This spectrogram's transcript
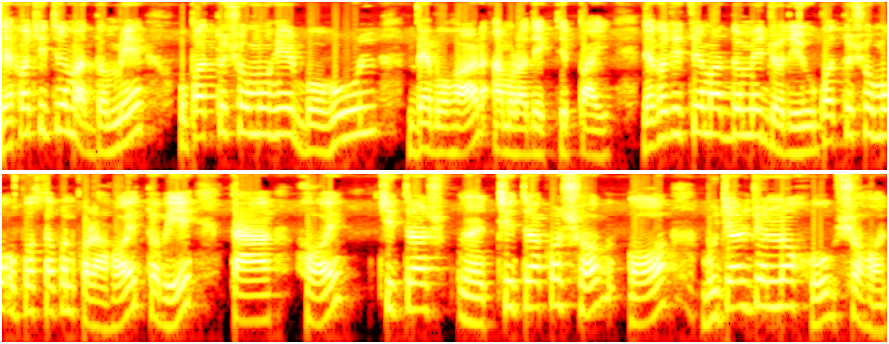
লেখচিত্রের মাধ্যমে উপাত্তসমূহের বহুল ব্যবহার আমরা দেখতে পাই। লেখচিত্রের মাধ্যমে যদি উপাত্তসমূহ উপস্থাপন করা হয়, তবে তা হয় চিত্রা চিত্রাকর্ষক ও বোঝার জন্য খুব সহজ।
